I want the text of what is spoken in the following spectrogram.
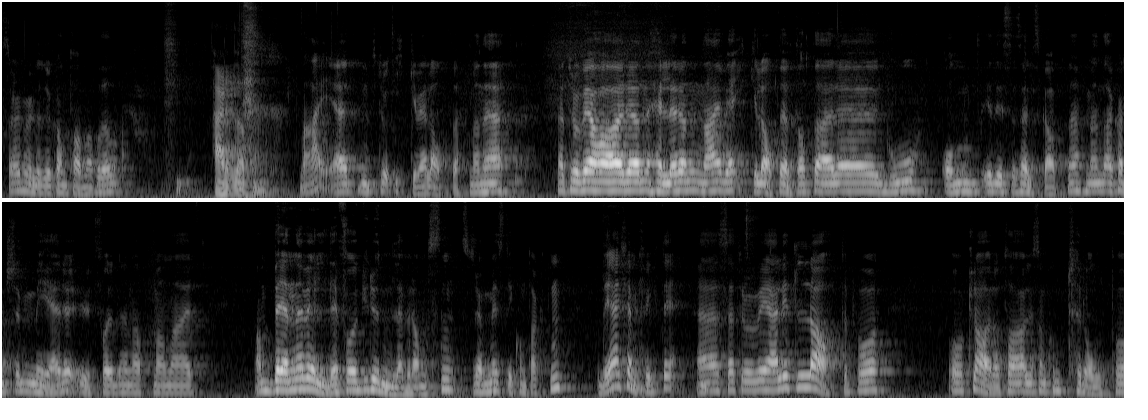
så, er det mulig du kan ta meg på det. da. Er dere late? Nei, jeg tror ikke vi er late. Men jeg, jeg tror vi har en, heller en Nei, vi er ikke late i det hele tatt. Det er uh, god ånd i disse selskapene. Men det er kanskje mer utfordrende at man er Man brenner veldig for grunnleveransen, strøm i stikkontakten. Det er kjempeviktig. så jeg tror vi er litt late på og klare å ta liksom, kontroll på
